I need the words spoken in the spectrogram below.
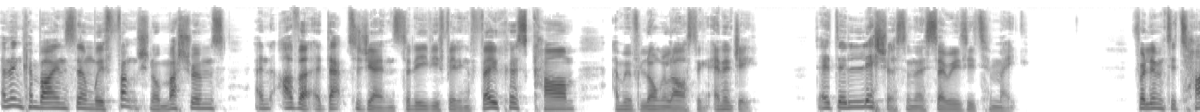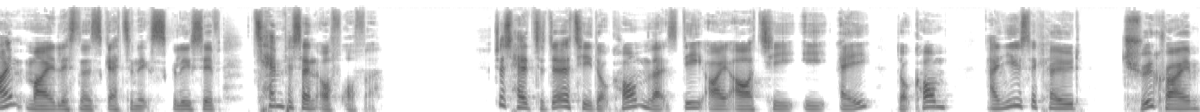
and then combines them with functional mushrooms and other adaptogens to leave you feeling focused, calm, and with long lasting energy. They're delicious and they're so easy to make. For a limited time, my listeners get an exclusive 10% off offer. Just head to dirtea.com, that's D I R T E A.com, and use the code TRUECRIME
